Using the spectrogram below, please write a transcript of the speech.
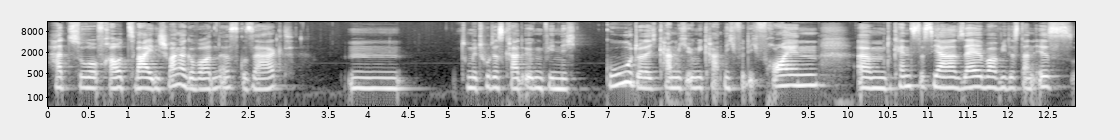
hat zur Frau 2, die schwanger geworden ist, gesagt, mm, du, mir tut das gerade irgendwie nicht gut oder ich kann mich irgendwie gerade nicht für dich freuen. Ähm, du kennst es ja selber, wie das dann ist.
